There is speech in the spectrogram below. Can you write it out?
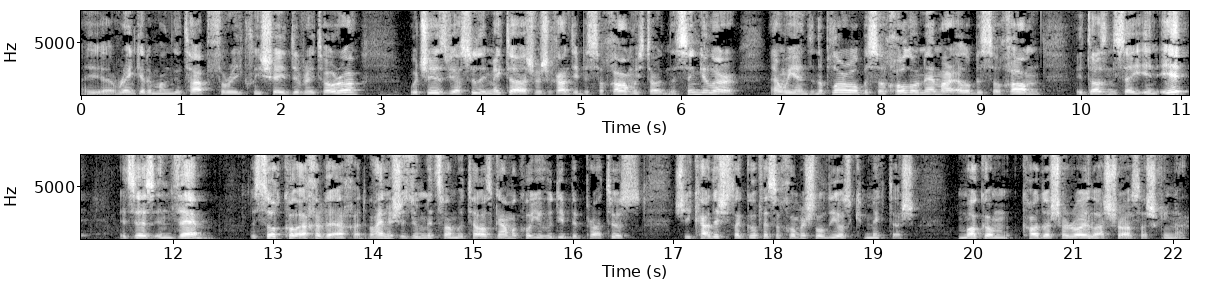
I uh, rank it among the top three cliche divrei Torah, which is Vyasuli Mikdash V'Shachanti B'Socham. We start in the singular and we end in the plural. B'Socholo Nemar Elo B'Socham. It doesn't say in it; it says in them. B'Soch Kol Echad VeEchad. V'Hainu Shezum Mitzvah Mutelas Gama Kol Yehudi B'Pratus Shikadesh Saguf Es Achomer Dios K'Mikdash. Makom Kadosh Haroy Lashras Hashchina.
